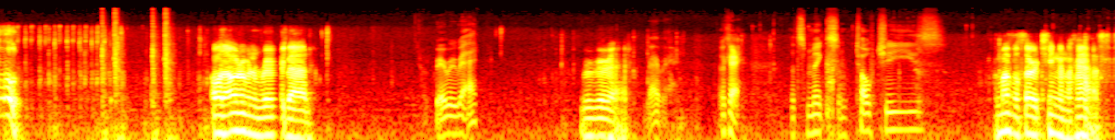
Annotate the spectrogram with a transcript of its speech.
Oh, oh that would have been really bad. Very bad. Really bad. Very bad. Okay. Let's make some torchies. I'm level 13 and a half.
